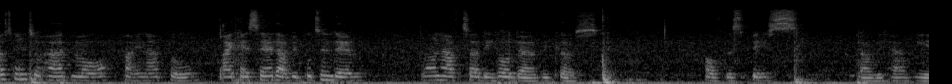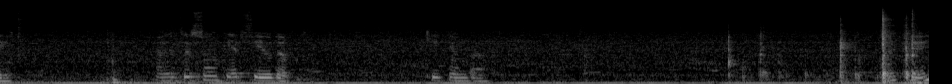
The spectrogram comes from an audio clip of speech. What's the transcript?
Just going to add more pineapple. Like I said, I'll be putting them one after the other because of the space that we have here. And it just won't get filled up. Back. Okay.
